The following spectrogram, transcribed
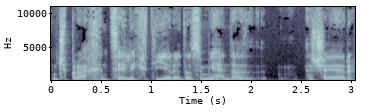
entsprechend selektieren. Also wir haben eine Share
